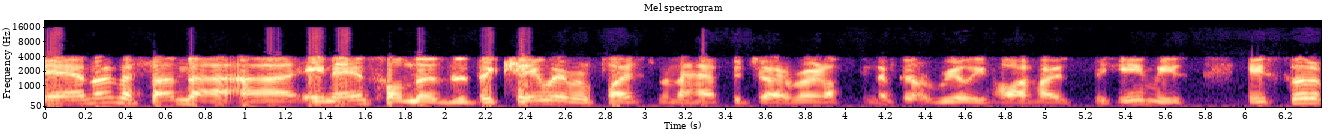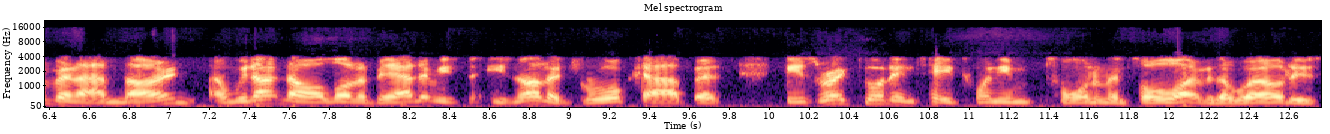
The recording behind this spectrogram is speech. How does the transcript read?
Yeah, know the Thunder. Uh, in Anton, the, the, the Kiwi replacement they have for Joe Root, I think they've got really high hopes for him. He's he's sort of an unknown, and we don't know a lot about him. He's, he's not a draw card, but his record in T20 tournaments all over the world is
